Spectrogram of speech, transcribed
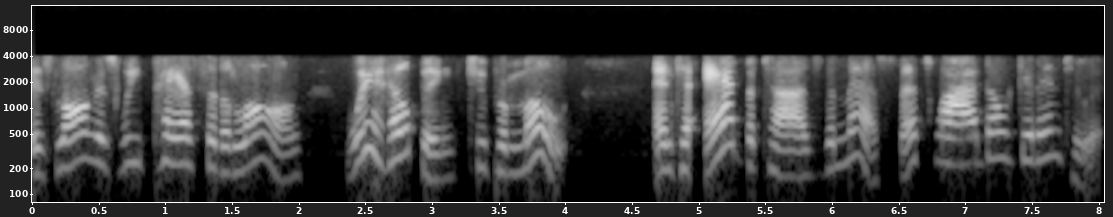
as long as we pass it along, we're helping to promote and to advertise the mess. That's why I don't get into it.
